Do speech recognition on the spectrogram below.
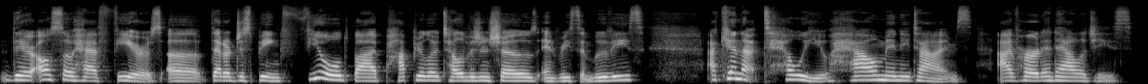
they also have fears uh, that are just being fueled by popular television shows and recent movies. I cannot tell you how many times I've heard analogies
